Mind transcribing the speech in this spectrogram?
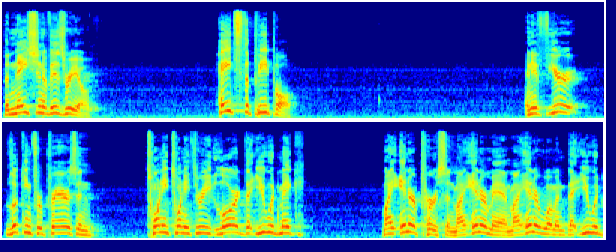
the nation of Israel, hates the people. And if you're looking for prayers in 2023, Lord, that you would make my inner person, my inner man, my inner woman, that you would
